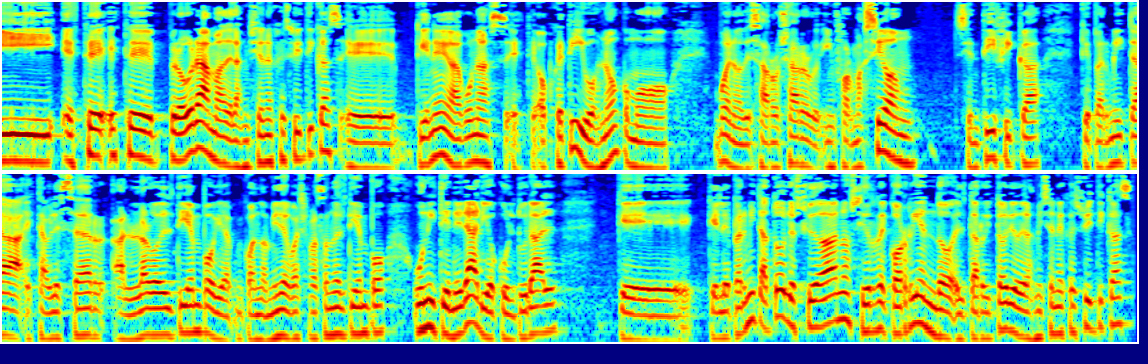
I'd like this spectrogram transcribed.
Y este este programa de las misiones jesuíticas eh, tiene algunos este, objetivos, ¿no? Como bueno desarrollar información científica que permita establecer a lo largo del tiempo y cuando a medida que vaya pasando el tiempo un itinerario cultural que, que le permita a todos los ciudadanos ir recorriendo el territorio de las misiones jesuíticas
